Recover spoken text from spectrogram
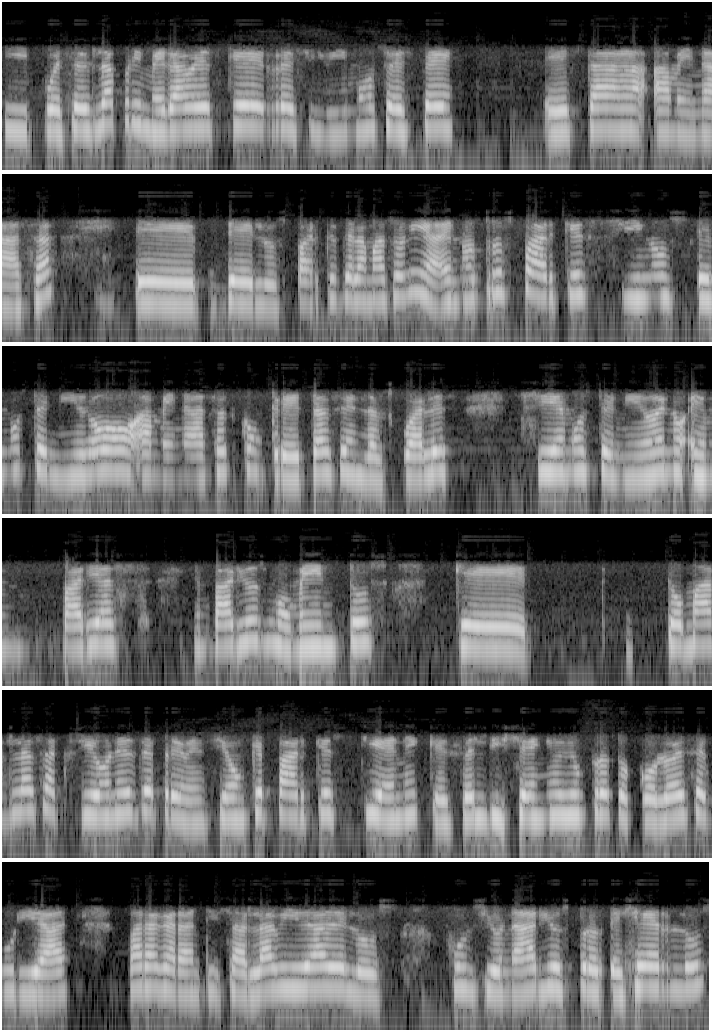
Y pues es la primera vez que recibimos este esta amenaza eh, de los parques de la Amazonía. En otros parques sí nos hemos tenido amenazas concretas en las cuales sí hemos tenido en, varias en varios momentos que tomar las acciones de prevención que Parques tiene, que es el diseño de un protocolo de seguridad para garantizar la vida de los funcionarios, protegerlos,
